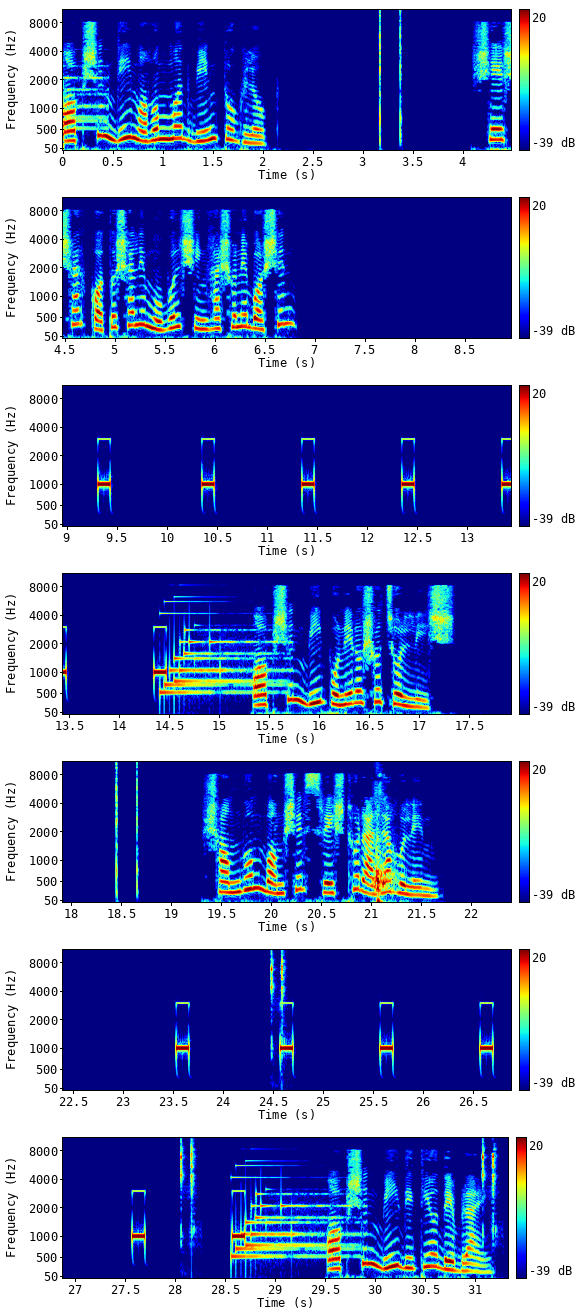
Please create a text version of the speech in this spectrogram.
Option D, Mohammad bin Tughlaq. Sher Shah কত সালে মুঘল সিংহাসনে বসেন? অপশন বি পনেরোশো চল্লিশ। সঙ্গম বংশের শ্রেষ্ঠ রাজা হলেন। অপশন বি দ্বিতীয় দেবরায়।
